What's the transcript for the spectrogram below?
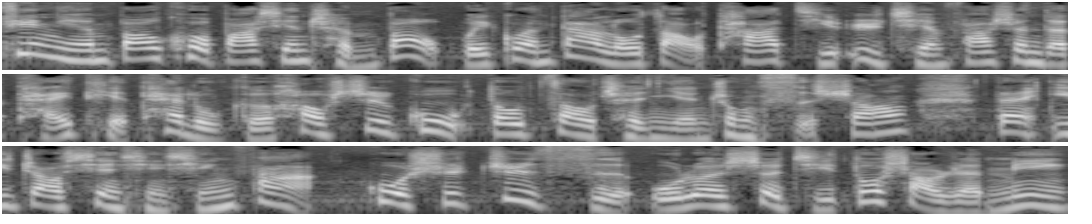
近年，包括八仙城爆、围观大楼倒塌及日前发生的台铁泰鲁格号事故，都造成严重死伤。但依照现行刑法，过失致死，无论涉及多少人命，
